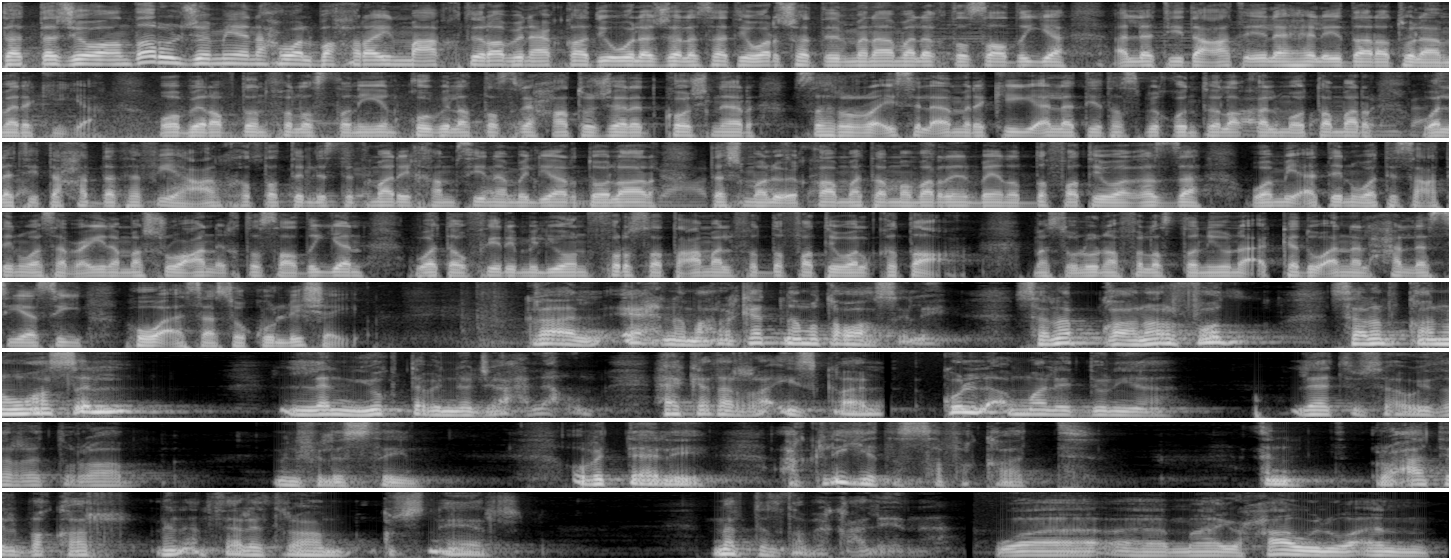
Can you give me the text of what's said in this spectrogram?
تتجه أنظار الجميع نحو البحرين مع اقتراب انعقاد أولى جلسات ورشة المنامة الاقتصادية التي دعت إليها الإدارة الأمريكية. وبرفض فلسطيني قوبلت تصريحات جاريد كوشنر صهر الرئيس الأمريكي التي تسبق انطلاق المؤتمر والتي تحدث فيها عن خطة لاستثمار 50 مليار دولار تشمل إقامة ممر بين الضفة وغزة و179 مشروعا اقتصاديا وتوفير مليون فرصة عمل في الضفة والقطاع. مسؤولون فلسطينيون أكدوا أن الحل السياسي هو أساس كل شيء. قال إحنا معركتنا متواصلة. سنبقى نرفض سنبقى نواصل لن يكتب النجاح لهم. هكذا الرئيس قال كل أموال الدنيا لا تساوي ذرة تراب من فلسطين. وبالتالي عقلية الصفقات عند رعاة البقر من أمثال ترامب وكوشنير ما بتنطبق علينا. وما يحاول أن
